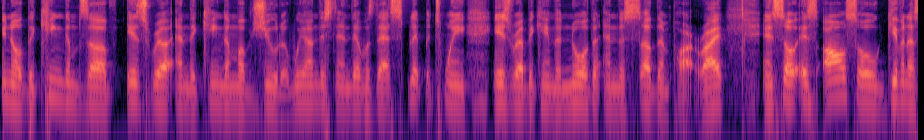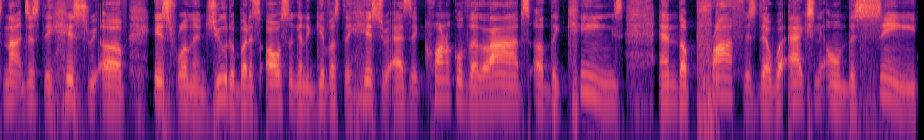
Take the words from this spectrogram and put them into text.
you know, the kingdoms of Israel and the kingdom of Judah. We understand there was that split between Israel became the northern and the southern part, right? And so it's also giving us not just the history of Israel and Judah, but it's also going to give us the history as it chronicles the lives of the kings and the prophets that were actually on the scene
